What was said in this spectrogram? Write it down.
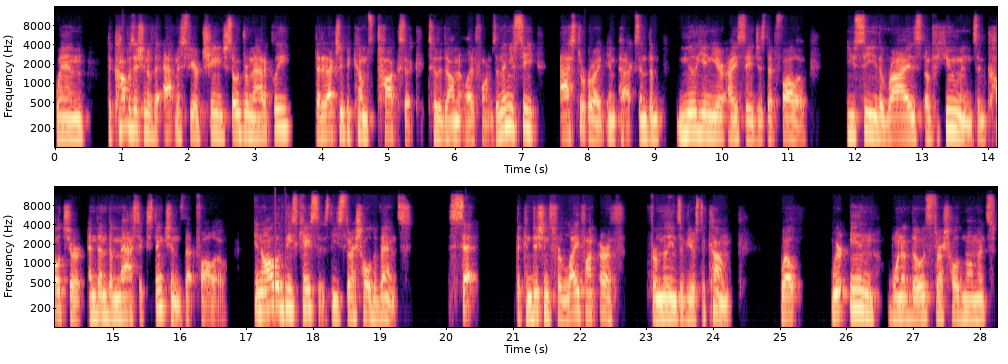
when the composition of the atmosphere changed so dramatically that it actually becomes toxic to the dominant life forms. And then you see asteroid impacts and the million year ice ages that follow. You see the rise of humans and culture, and then the mass extinctions that follow. In all of these cases, these threshold events set the conditions for life on Earth for millions of years to come. Well, we're in one of those threshold moments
